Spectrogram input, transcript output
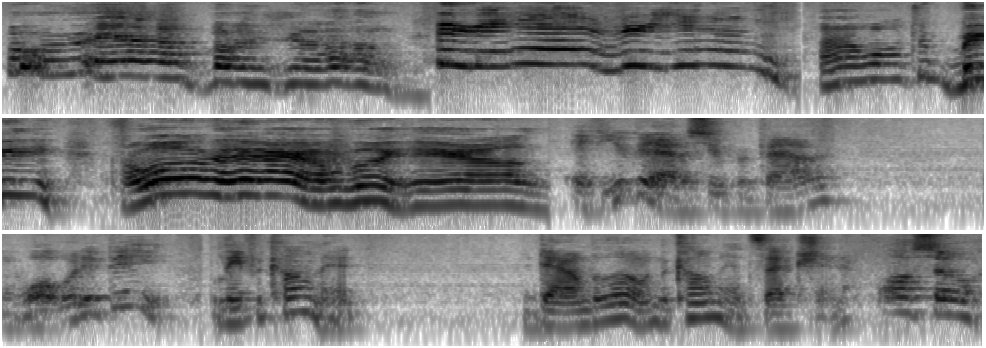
forever young. Forever young! I want to be forever young. If you could have a superpower, what would it be? Leave a comment down below in the comment section. Also,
